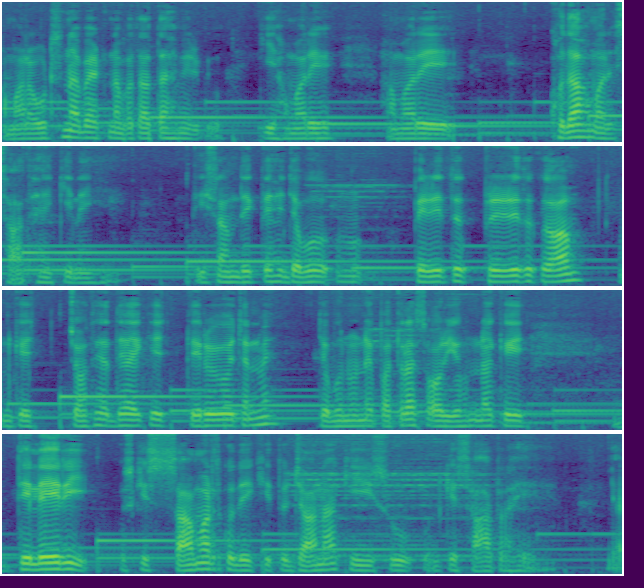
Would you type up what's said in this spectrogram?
हमारा उठना, बैठना बताता है मेरे को कि हमारे हमारे खुदा हमारे साथ हैं कि नहीं है। तीसरा हम देखते हैं जब प्रेरित प्रेरित काम उनके चौथे अध्याय के तेरहवें वचन में, जब उन्होंने पतरस और यहुन्ना की दिलेरी उसकी सामर्थ्य को देखी तो जाना कि यीशु उनके साथ रहे हैं, या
